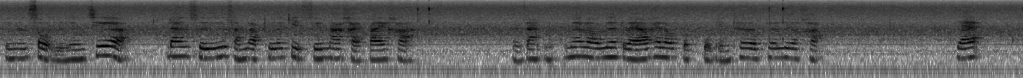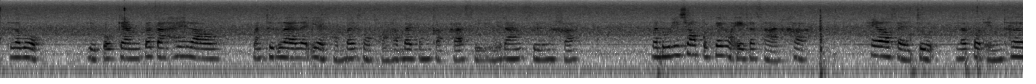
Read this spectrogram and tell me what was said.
เป็นเงินสดหรือเงินเชื่อ ด้านซื้อสำหรับธุรกิจซื้อมาขายไปค่ะหลังจากเมื่อเราเลือกแล้วให้เรากดปุ่ม enter เพื่อเลือกค่ะ และระบบหรือโปรแกรมก็จะให้เราบันทึกรายละเอียดของใบส่งของทับใบกำกับภาษีในด้านซื้อนะคะ มาดูที่ช่องประเภทของเอกสารค่ะ ให้เราใส่จุดและกด enter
